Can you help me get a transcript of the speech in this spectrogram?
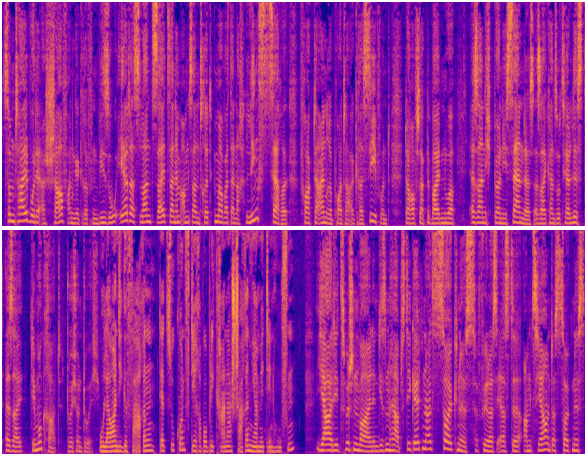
Zum Teil wurde er scharf angegriffen, wieso er das Land seit seinem Amtsantritt immer weiter nach links zerre, fragte ein Reporter aggressiv und darauf sagte Biden nur, er sei nicht Bernie Sanders, Sanders, er sei kein Sozialist, er sei Demokrat durch und durch. Wo lauern die Gefahren der Zukunft? Die Republikaner scharren ja mit den Hufen. Ja, die Zwischenwahlen in diesem Herbst, die gelten als Zeugnis für das erste Amtsjahr und das Zeugnis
